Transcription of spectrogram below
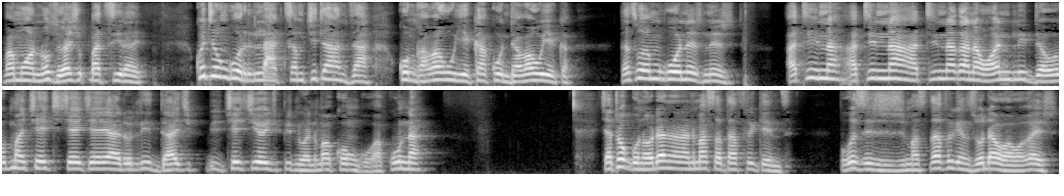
vamwe vanhu ozoya chibatsirai kwete ungorelaxa muchiti anza ko ngavauye ka ko ndavauye ka thats why mukuone zvinezvi. Hatina hatina hatina kana one leader wemachechi cheche anolida chechi iyo ichipindwa nemacongo hakuna chatogona kudanana nemasouth africans because izvi masouth africans oda hwahwa kaizvi.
